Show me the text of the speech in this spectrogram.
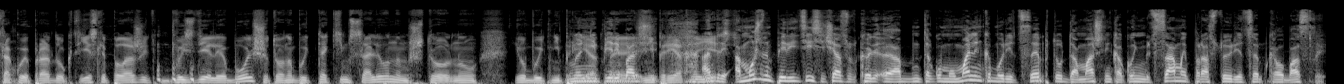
такой продукт. Если положить в изделие больше, то оно будет таким соленым, что, ну, его будет Но неприятно, неприятно Андрей, есть. а можно перейти сейчас вот к э, такому маленькому рецепту домашний, какой-нибудь самый простой рецепт колбасы?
